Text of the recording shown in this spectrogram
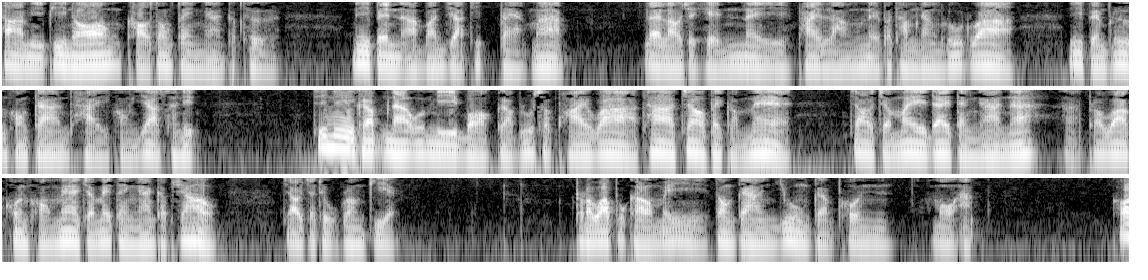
ถ้ามีพี่น้องเขาต้องแต่งงานกับเธอ นี่เป็นอบัญญัติที่แปลกมาก และเราจะเห็นในภายหลังในพระธรรมนางรูดว่า นี่เป็นเรื่องของการไถ่ของญาติสนิท ที่นี่ครับนาโอมีบอกกับลูกสะพ้ายว่าถ้าเจ้าไปกับแม่ เจ้าจะไม่ได้แต่งงานนะ เพราะว่าคนของแม่จะไม่แต่งงานกับเจ้า เจ้าจะถูกรังเกียจ เพราะว่าพวกเขาไม่ต้องการยุ่งกับคนโมอับ ข้อ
